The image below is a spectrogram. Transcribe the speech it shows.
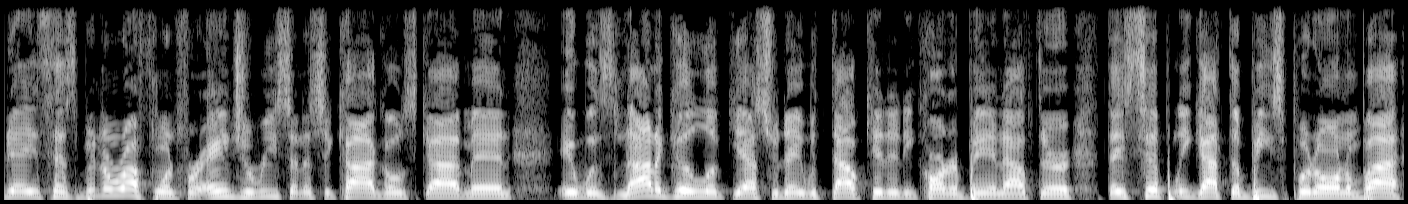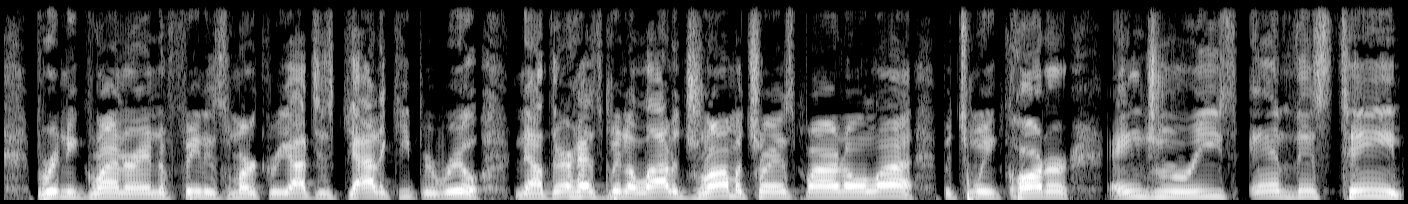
Days has been a rough one for Angel Reese and the Chicago Sky, man. It was not a good look yesterday without Chennedy Carter being out there. They simply got the beast put on them by Brittney Griner and the Phoenix Mercury. I just got to keep it real. Now, there has been a lot of drama transpiring online between Carter, Angel Reese, and this team.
